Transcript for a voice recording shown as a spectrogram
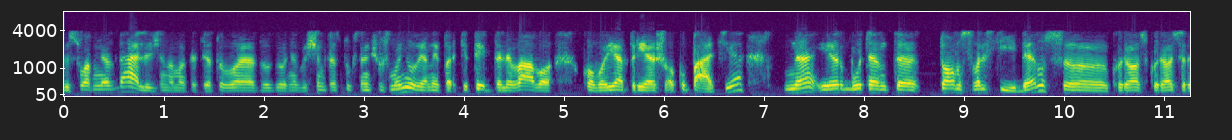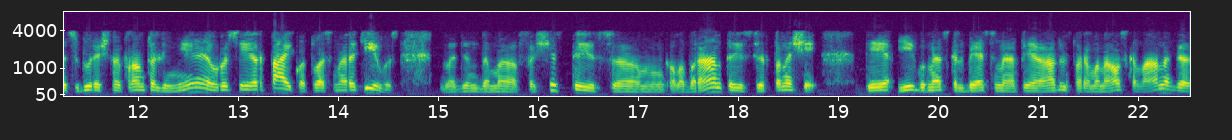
visuomenės dalį. Žinoma, kad Lietuvoje daugiau negu šimtas tūkstančių žmonių vienai par kitaip dalyvavo kovoje prieš okupaciją. Na ir būtent toms valstybėms, kurios, kurios ir atsidūrė šitoje fronto linijoje, Rusija ir taiko tuos naratyvus, vadindama fašistais, kolaborantais ir panašiai. Tai jeigu mes kalbėsime apie Adolfą Ramanauską Vanagą,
